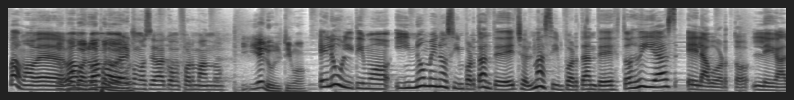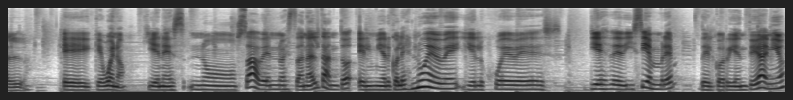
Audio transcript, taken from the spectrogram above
Vamos a ver, No, vamos, bueno, vamos después lo a ver vemos. cómo se va conformando. Y, y el último. El último, y no menos importante, de hecho el más importante de estos días, el aborto legal. Eh, que bueno, quienes no saben, no están al tanto, el miércoles 9 y el jueves 10 de diciembre del corriente año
